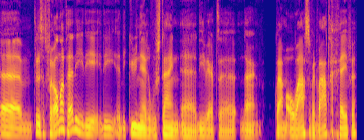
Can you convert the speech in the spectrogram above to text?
ehm, toen is het veranderd, hè? Die, die, die, die culinaire woestijn, eh, die werd, eh, daar kwamen oasen, werd water gegeven.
